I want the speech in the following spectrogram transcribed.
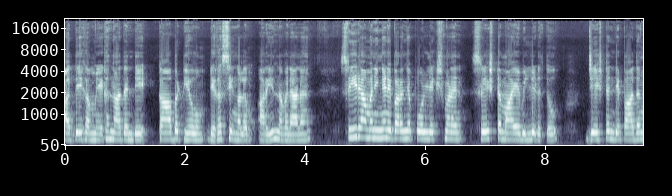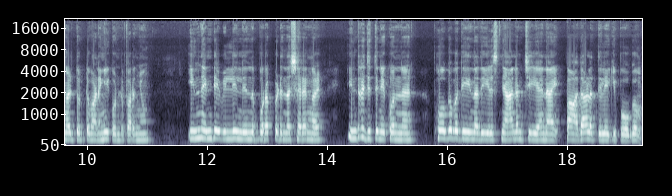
അദ്ദേഹം മേഘനാഥന്റെ കാപഠ്യവും രഹസ്യങ്ങളും അറിയുന്നവനാണ്. ശ്രീരാമൻ ഇങ്ങനെ പറഞ്ഞപ്പോൾ ലക്ഷ്മണൻ ശ്രേഷ്ഠമായ വില്ലെടുത്തു. ജ്യേഷ്ഠന്റെ പാദങ്ങൾ തൊട്ട് വണങ്ങിക്കൊണ്ട് പറഞ്ഞു ഇന്ന് എന്റെ വില്ലിൽ നിന്ന് പുറപ്പെടുന്ന ശരങ്ങൾ ഇന്ദ്രജിത്തിനെ കൊന്ന് ഭോഗവതി നദിയിൽ സ്നാനം ചെയ്യാനായി പാതാളത്തിലേക്ക് പോകും.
